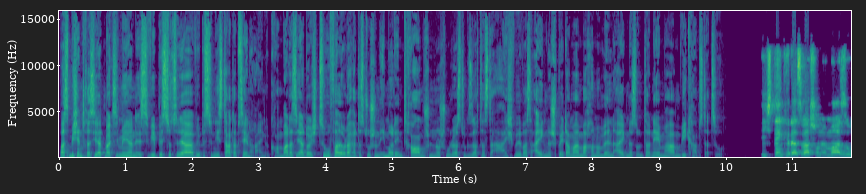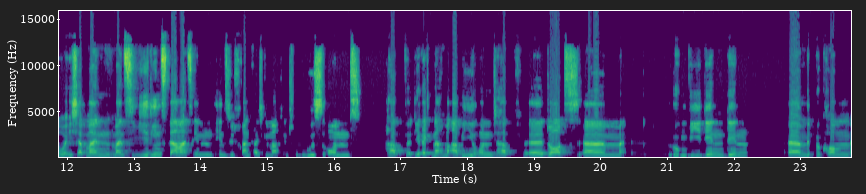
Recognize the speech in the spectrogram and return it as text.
Was mich interessiert, Maximilian, ist, wie bist du zu der, wie bist du in die Startup-Szene reingekommen? War das eher durch Zufall oder hattest du schon immer den Traum, schon in der Schule, dass du gesagt hast, ah, ich will was eigenes später mal machen und will ein eigenes Unternehmen haben? Wie kam es dazu? Ich denke, das war schon immer so. Ich habe meinen mein Zivildienst damals in, in Südfrankreich gemacht, in Toulouse und habe direkt nach dem Abi und habe äh, dort ähm, irgendwie den, den äh, mitbekommen,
